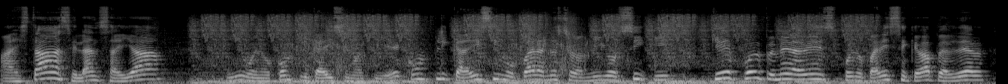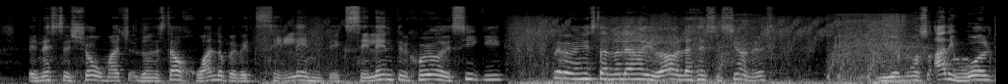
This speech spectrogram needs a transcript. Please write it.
Ahí está, se lanza ya. Y bueno, complicadísimo aquí, ¿eh? Complicadísimo para nuestro amigo Siki. Que por primera vez, bueno, parece que va a perder en este show match donde estaba jugando, pero excelente, excelente el juego de Siki. Pero en esta no le han ayudado las decisiones. Y vemos a DeWalt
